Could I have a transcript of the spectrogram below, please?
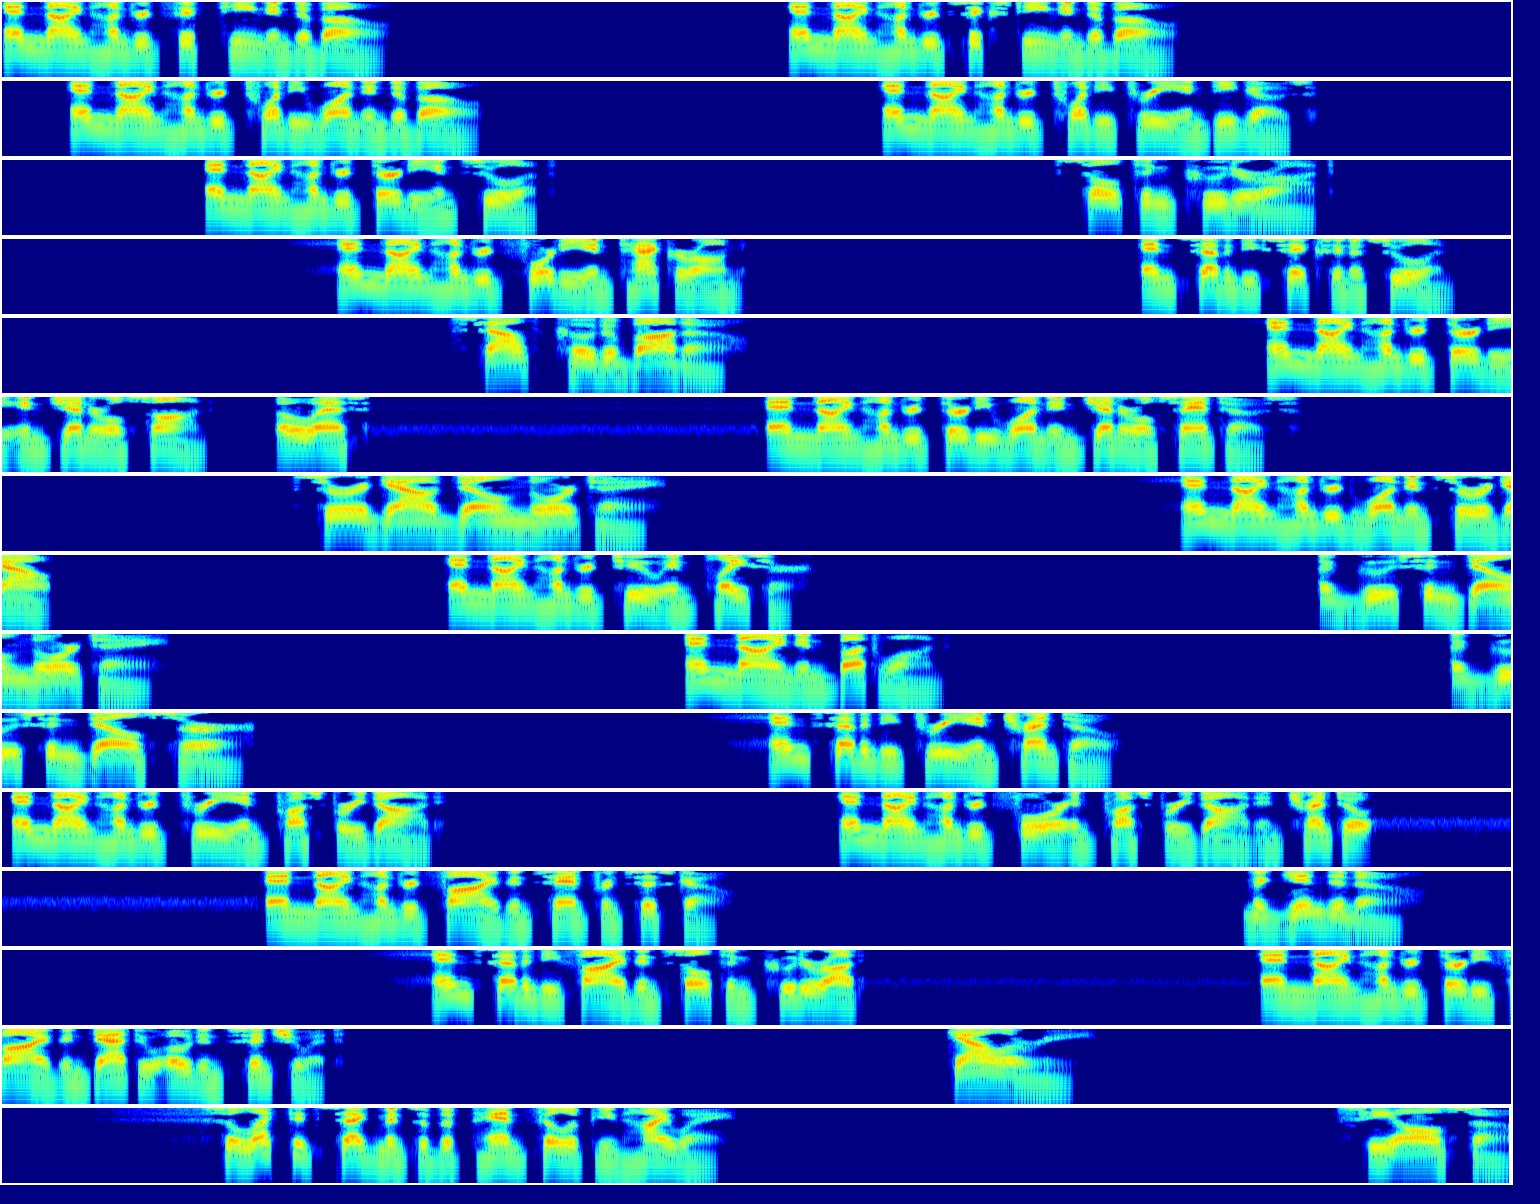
N915 in Davao. N916 in Davao. N921 in Davao. N923 in Digos. N930 in Sulop Sultan Kudarat. N940 in Tacurong N76 in Isulan South Cotabato N930 in General San. OS N931 in General Santos. Surigao del Norte. N901 in Surigao. N902 in Placer Agusan del Norte. N9 in Butuan. Agusan del Sur. N73 in Trento. N903 in Prosperidad. N904 in Prosperidad and Trento. N905 in San Francisco Maguindanao N75 in Sultan Kudarat. N935 in Datu Odin Sinsuat Gallery. Selected segments of the Pan-Philippine Highway. See also.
